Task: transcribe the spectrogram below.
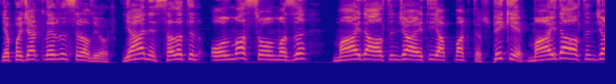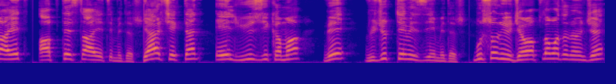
yapacaklarını sıralıyor. Yani salatın olmazsa olmazı Maide 6. ayeti yapmaktır. Peki Maide 6. ayet abdest ayeti midir? Gerçekten el yüz yıkama ve vücut temizliği midir? Bu soruyu cevaplamadan önce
